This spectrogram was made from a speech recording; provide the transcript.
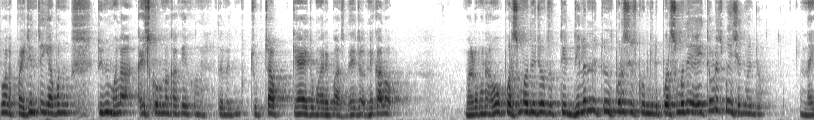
तुम्हाला पाहिजे ते की पण तुम्ही मला काहीच करू नका काही करू तर चुपचाप क्या आहे तुम्हारे पास? द्यायचं निकालो. मॅडम म्हणे अहो पर्समध्ये जे होतं ते दिलं मी तुम्ही पर्स करून गेली. पर्समध्ये आहे तेवढेच पैसे आहेत माझ्याजवळ. नाही.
